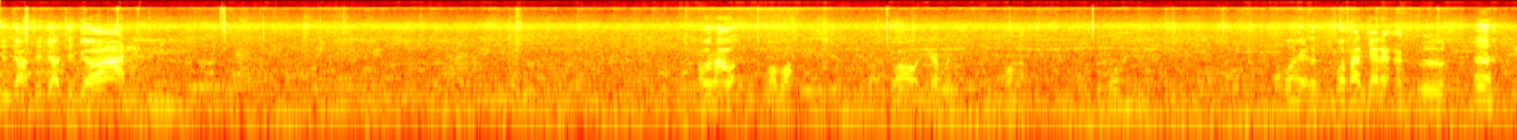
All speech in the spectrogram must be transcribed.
ชุดยอดชุดยอดชุดยอดเอาเท้าว้าวว้าวว้าวอย่ามันพอละโอ้ยโอ้ยเออบ่ทันใจนะอะเออเอออ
